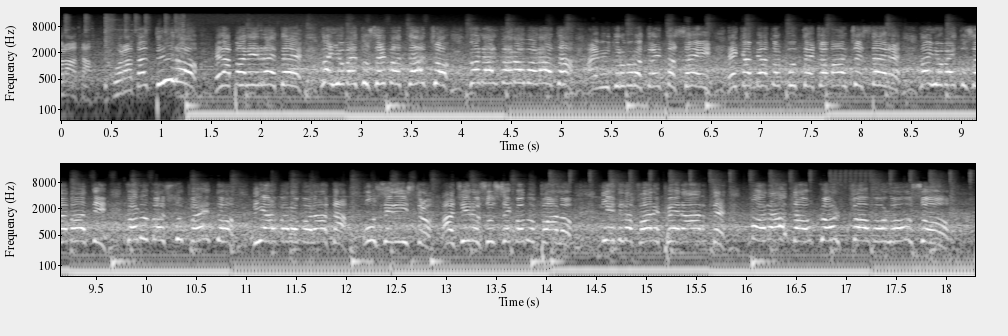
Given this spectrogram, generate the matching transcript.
Morata, Morata, al tiro e la palla in rete, la Juventus è in vantaggio con Alvaro Morata. Al minuto numero 36 è cambiato il punteggio a Manchester, la Juventus avanti con un gol stupendo di Alvaro Morata, un sinistro a giro sul secondo palo, niente da fare per arte, Morata un gol favoloso,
